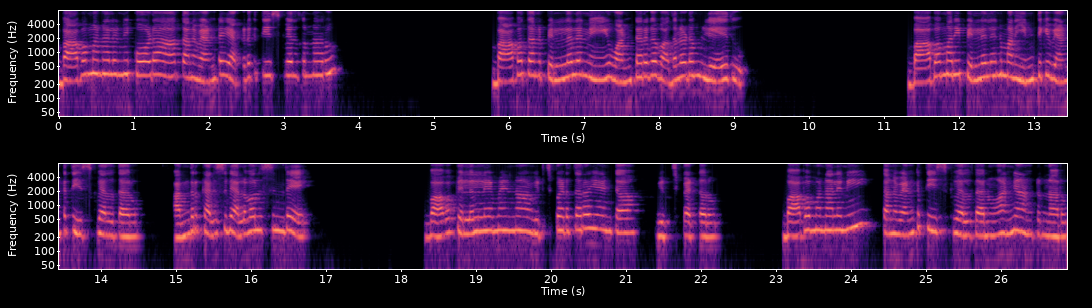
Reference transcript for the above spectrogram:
బాబా మనల్ని కూడా తన వెంట ఎక్కడికి తీసుకువెళ్తున్నారు? బాబా తన పిల్లలని ఒంటరిగా వదలడం లేదు. బాబా మరి పిల్లలని మన ఇంటికి వెంట తీసుకువెళ్తారు. అందరు కలిసి వెళ్ళవలసిందే. బాబా పిల్లల్ని ఏమైనా విడిచిపెడతారో ఏంటా విడిచిపెట్టరు. బాబా మనల్ని తన వెంట తీసుకువెళ్తాను అని అంటున్నారు.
